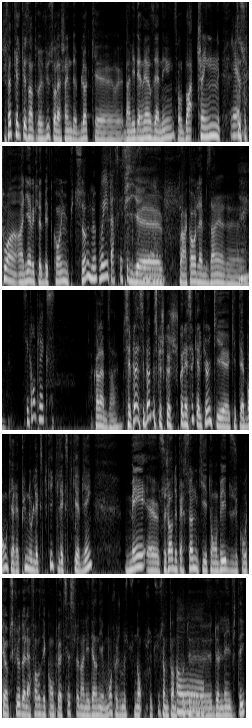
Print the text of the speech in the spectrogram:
J'ai fait quelques entrevues sur la chaîne de blocs euh, dans les dernières années, sur le blockchain, Yeah. surtout en, en lien avec le Bitcoin puis tout ça. Là. Oui parce que c'est Puis euh, euh, j'ai encore de la misère. euh, Ouais. c'est complexe. Encore de la misère. C'est plat, c'est plat parce que je, je connaissais quelqu'un qui, euh, qui était bon, qui aurait pu nous l'expliquer, qui l'expliquait bien. Mais euh, ce genre de personne qui est tombée du côté obscur de la force des complotistes là, dans les derniers mois, fait que je me suis dit non, sais-tu, ça me tente Oh. pas de, de l'inviter.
